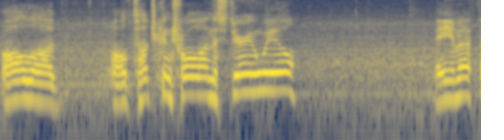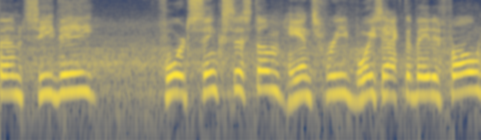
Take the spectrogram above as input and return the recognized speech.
all uh, all touch control on the steering wheel, AM FM CD, Ford Sync system, hands-free voice activated phone.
